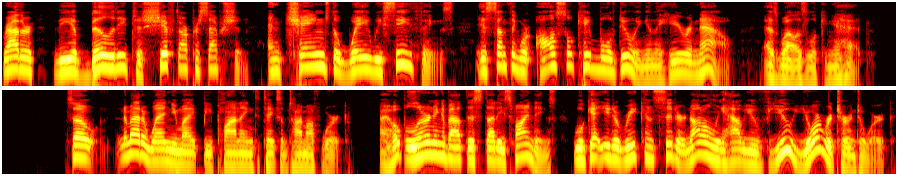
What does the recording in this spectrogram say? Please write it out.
Rather, the ability to shift our perception and change the way we see things is something we're also capable of doing in the here and now, as well as looking ahead. So, no matter when you might be planning to take some time off work, I hope learning about this study's findings will get you to reconsider not only how you view your return to work,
